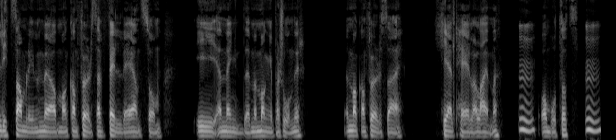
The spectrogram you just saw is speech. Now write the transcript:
Litt sammenlignet med at man kan føle seg veldig ensom i en mengde med mange personer, men man kan føle seg helt hel aleine, Mm. og motsatt. Mm.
